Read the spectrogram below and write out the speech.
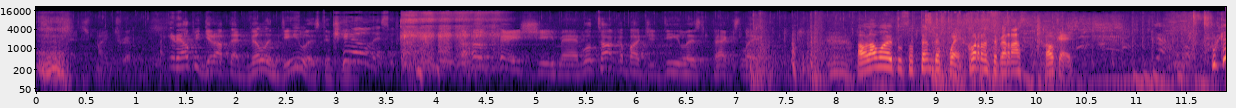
It's my trip. I can help you get off that villain D list if you. Kill this. Okay, she man. We'll talk about your D list pecs later. Hablamos de tu sostén después. Córranse, perras. Ok. Porque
